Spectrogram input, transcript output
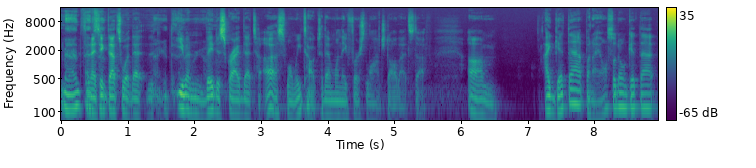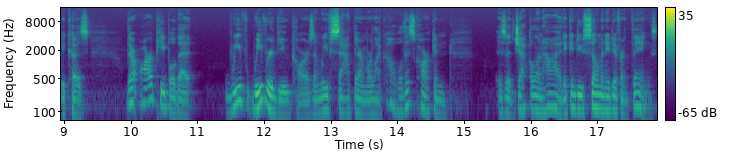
Man, it's- and I think that's what that that. even they described that to us when we talked to them when they first launched all that stuff. Um, I get that, but I also don't get that because there are people that we've we've reviewed cars and we've sat there and we're like, oh well, this car can is a Jekyll and Hyde. It can do so many different things.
